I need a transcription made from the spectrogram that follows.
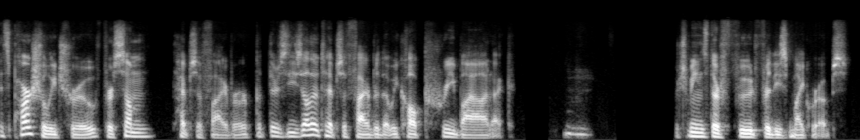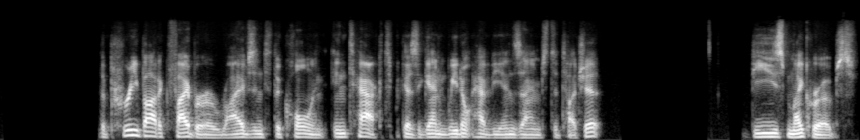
it's partially true for some types of fiber, but there's these other types of fiber that we call prebiotic, mm-hmm. which means they're food for these microbes. The prebiotic fiber arrives into the colon intact because, again, we don't have the enzymes to touch it these microbes,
